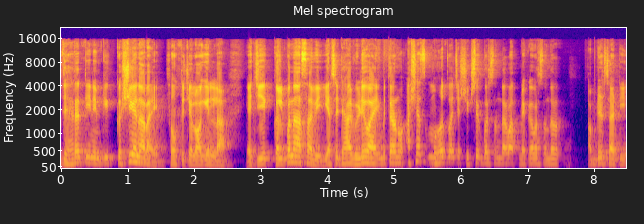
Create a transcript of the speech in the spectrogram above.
जाहिराती नेमकी कशी येणार आहे संस्थेच्या लॉग इनला याची एक कल्पना असावी. यासाठी हा व्हिडिओ आहे. मित्रांनो अशाच महत्त्वाच्या शिक्षक भर संदर्भात मेकाभर संदर्भात अपडेटसाठी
